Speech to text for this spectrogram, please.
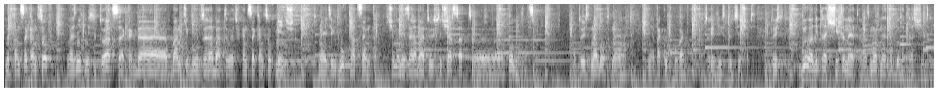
но в конце концов возникнет ситуация, когда банки будут зарабатывать в конце концов меньше на этих двух процентах, чем они зарабатывают сейчас от э, полупроцента. Ну, то есть налог на покупку валюты, который действует сейчас. То есть было ли просчитано это? Возможно, это было просчитано.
